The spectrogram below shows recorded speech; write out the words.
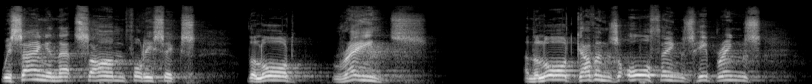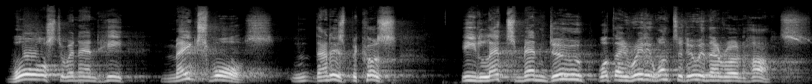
We sang in that Psalm 46 the Lord reigns, and the Lord governs all things. He brings wars to an end, He makes wars. That is because he lets men do what they really want to do in their own hearts.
